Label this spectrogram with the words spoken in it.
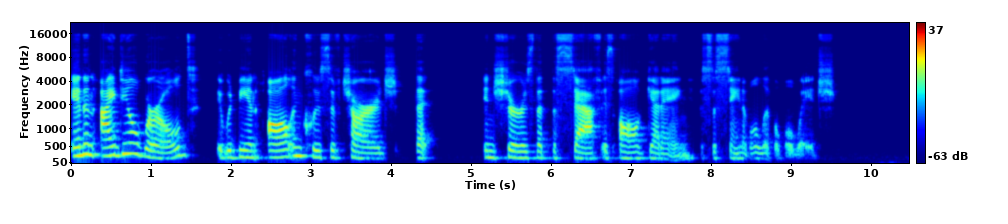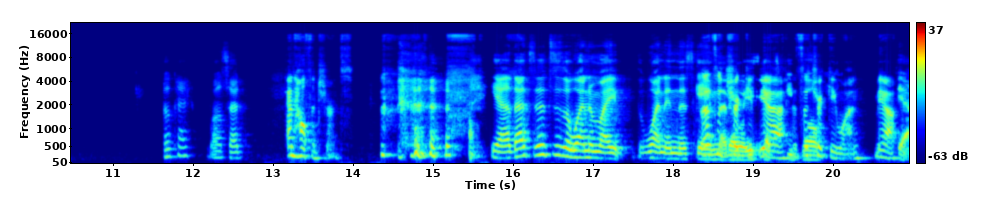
In an ideal world, it would be an all inclusive charge that ensures that the staff is all getting a sustainable, livable wage Okay. Well said. and health insurance. yeah, that's this is the one of my one in this game That's that tricky, always yeah, people. it's a tricky one. Yeah, Yeah,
